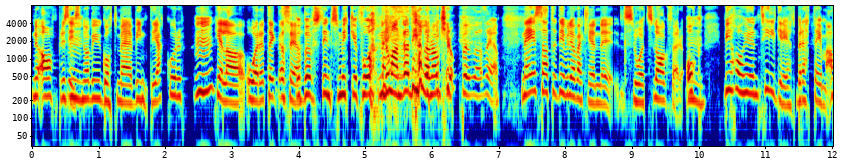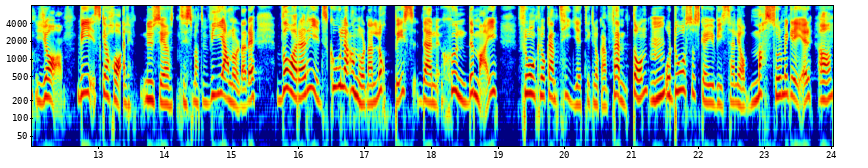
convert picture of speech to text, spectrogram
nu, ja, precis, Mm. nu har vi ju gått med vinterjackor hela året tänkte jag säga. Då behövs det inte så mycket på de andra delarna av kroppen så att säga. Nej, så att det vill jag verkligen eh, slå ett slag för. Och vi har ju en till grej att berätta Emma. Ja. Vi ska ha, eller nu ser jag det som att vi anordnar det. Vara ridskola anordnar loppis den 7 maj från klockan 10 till klockan 15. Och då så ska ju vi sälja av massor med grejer. Ja.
